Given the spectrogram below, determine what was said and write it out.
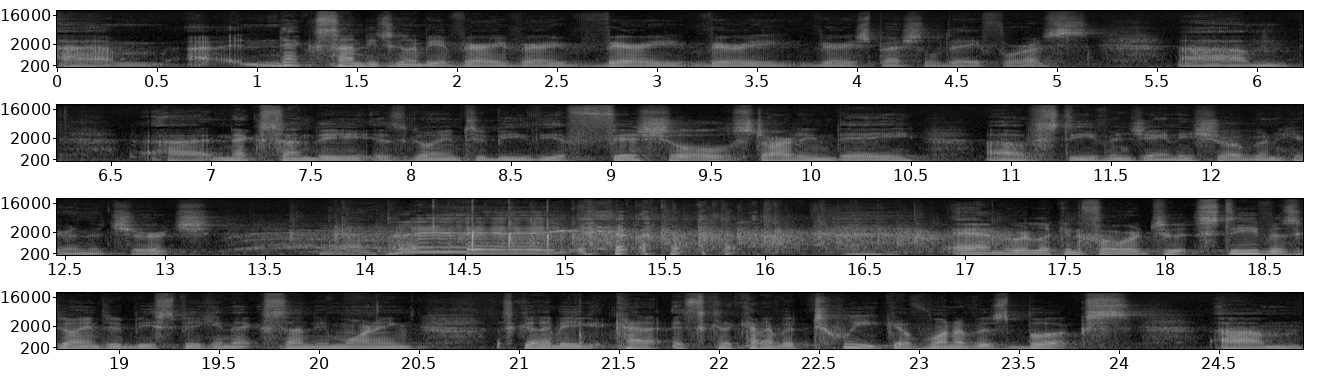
um, uh, next Sunday is going to be a very, very, very, very, very special day for us. Um, uh, next Sunday is going to be the official starting day of Steve and Janie Sjogren here in the church. And we're looking forward to it. Steve is going to be speaking next Sunday morning. It's going to be kind of it's kind of a tweak of one of his books. Um,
